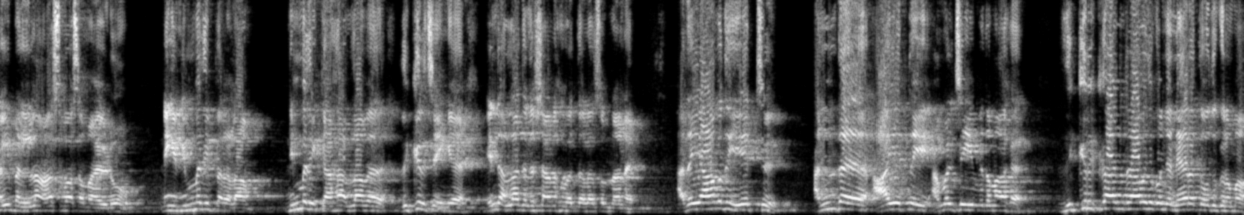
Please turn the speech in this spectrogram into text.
கல்வெல்லாம் ஆசுவாசம் ஆயிடும் நீங்க நிம்மதி பெறலாம். நிம்மதிக்காக அல்லாவை திக்கிரு செய்யுங்க என்று அல்லாஹ் ஜலஷானுவத்தால சொன்னான அதையாவது ஏற்று அந்த ஆயத்தை அமல் செய்யும் விதமாக திக்கிருக்கான்றாவது கொஞ்சம் நேரத்தை ஒதுக்குறோமா?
